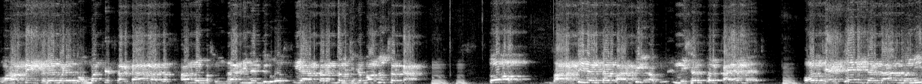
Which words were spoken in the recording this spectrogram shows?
वहाँ पे इतने बड़े बहुमत से सरकार राजस्थान में वसुंधरा जी ने विरोध किया अंदर अंदर उसके बावजूद सरकार। तो भारतीय जनता पार्टी अपने मिशन पर कायम है और जैसे सरकार बनी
